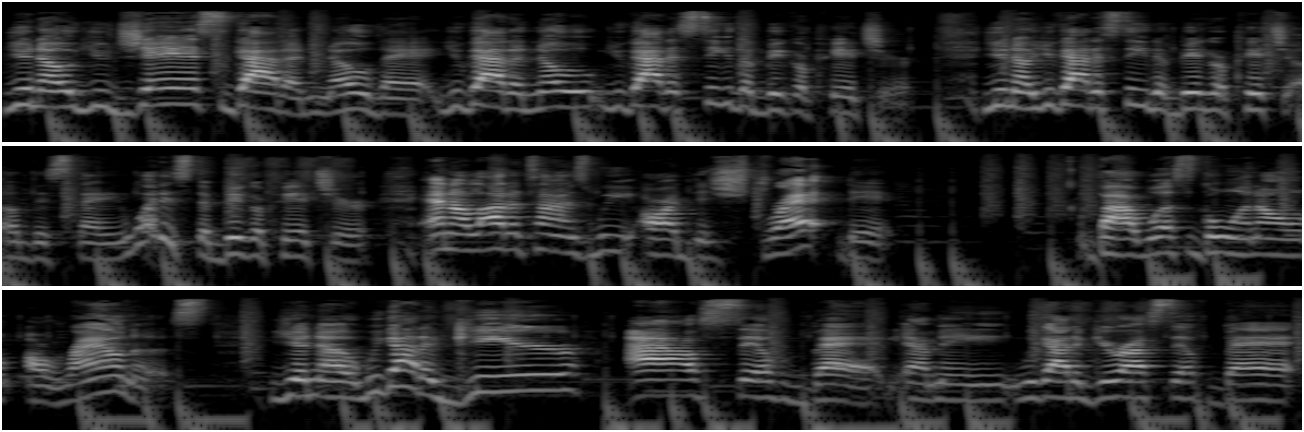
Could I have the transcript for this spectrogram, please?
You know, you just got to know that. You got to know, you got to see the bigger picture. You know, you got to see the bigger picture of this thing. What is the bigger picture? And a lot of times we are distracted by what's going on around us. You know, we got to gear ourselves back. I mean, we got to gear ourselves back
